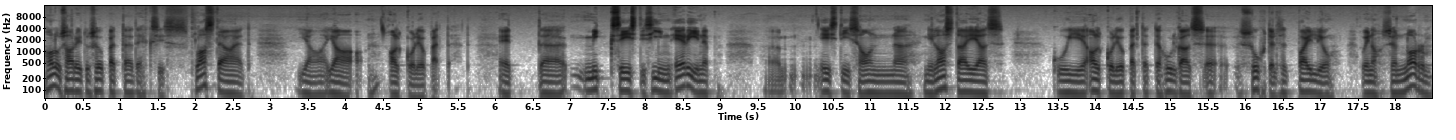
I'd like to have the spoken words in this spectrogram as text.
alushariduse õpetajad ehk siis lasteaed ja, ja algkooliõpetajad. et äh, miks Eesti siin erineb äh,, Eestis on äh, nii lasteaias kui algkooliõpetajate hulgas äh, suhteliselt palju või noh, see on norm,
